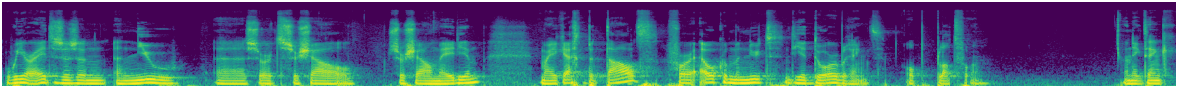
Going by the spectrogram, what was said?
We Are Eight is dus een, een nieuw soort sociaal, sociaal medium. Maar je krijgt betaald voor elke minuut die je doorbrengt op het platform. En ik denk,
